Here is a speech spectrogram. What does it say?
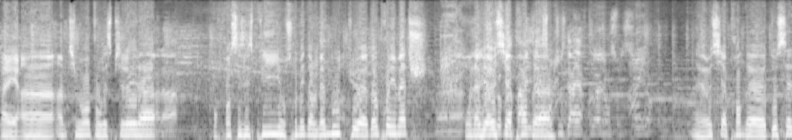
Allez, un, un petit moment pour respirer là. voilà, On reprend ses esprits, on se remet dans le même mood que euh, dans le premier match. voilà. On Allez, avait réussi à prendre, euh, sont tous derrière toi, j'en suis sûr. On avait réussi à prendre euh, 2-7.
